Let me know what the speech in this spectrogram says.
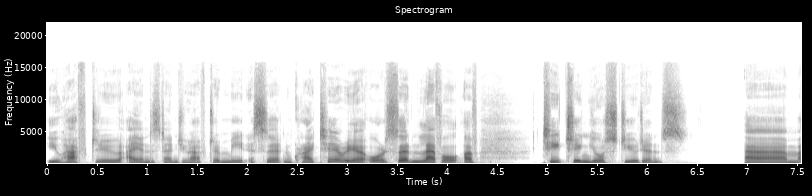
you have to, I understand, you have to meet a certain criteria or a certain level of teaching your students um,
